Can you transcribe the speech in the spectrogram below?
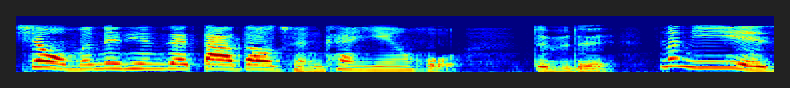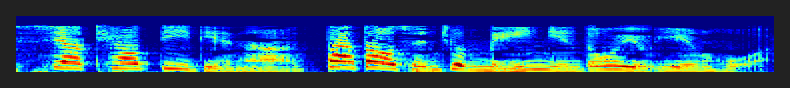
像我们那天在大稻城看烟火。对不对？那你也是要挑地点啊。大稻城就每一年都会有烟火啊，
